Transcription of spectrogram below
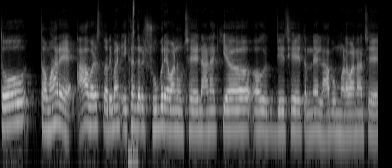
તો તમારે આ વર્ષ દરમિયાન એકંદરે શુભ રહેવાનું છે. નાણાકીય જે છે, તમને લાભ મળવાના છે.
